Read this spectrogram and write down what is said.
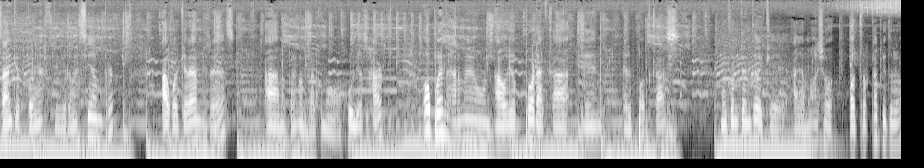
Saben que pueden escribirme siempre a cualquiera de mis redes. Ah, me pueden encontrar como Julius Hart. O pueden dejarme un audio por acá en el podcast. Muy contento de que hayamos hecho otro capítulo.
